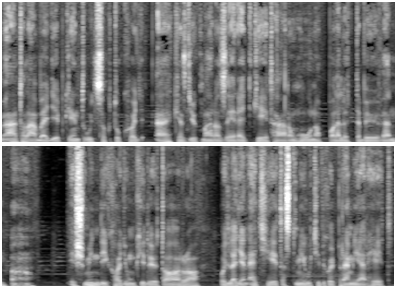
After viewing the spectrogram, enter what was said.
általában egyébként úgy szoktuk, hogy elkezdjük már azért egy két-három hónappal előtte bőven. Aha és mindig hagyunk időt arra, hogy legyen egy hét, ezt mi úgy hívjuk, hogy premier hét.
